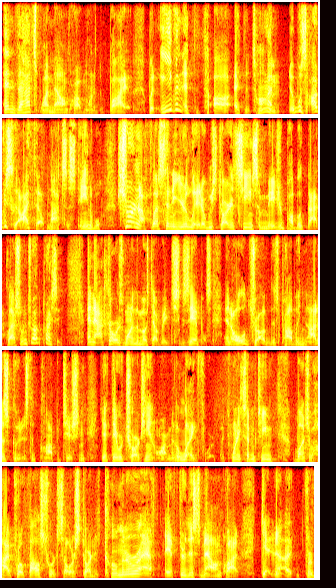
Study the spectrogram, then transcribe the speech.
and that's why Mallinckrodt wanted to buy it. But even at the, uh, at the time, it was obviously, I felt, not sustainable. Sure enough, less than a year later, we started seeing some major public backlash on drug pricing. And Acthar was one of the most outrageous examples. An old drug that's probably not as good as the competition, yet they were charging an arm and a leg for it. By 2017, a bunch of high profile short sellers started coming around after this Mallinckrodt, getting, uh, for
